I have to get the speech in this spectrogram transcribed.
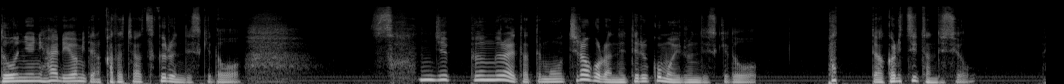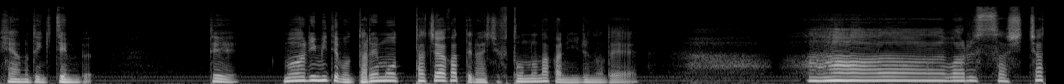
導入に入るよみたいな形は作るんですけど、30分ぐらい経ってもうちらほら寝てる子もいるんですけどパッて明かりついたんですよ部屋の電気全部で周り見ても誰も立ち上がってないし布団の中にいるのであー悪さしちゃっ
